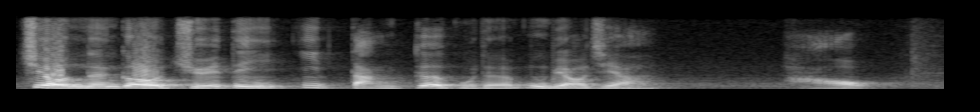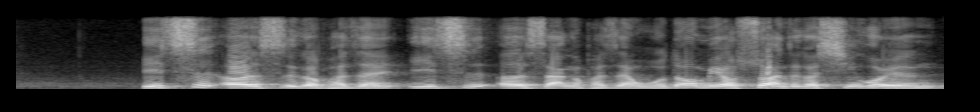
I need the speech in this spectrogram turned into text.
就能够决定一档个股的目标价。好，一次二十四个 percent，一次二三个 percent，我都没有算这个新会员。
